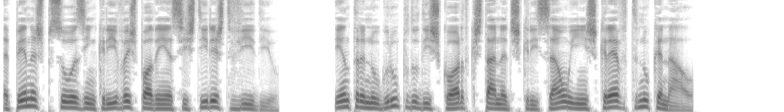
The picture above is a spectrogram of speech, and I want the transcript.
Apenas pessoas incríveis podem assistir este vídeo. Entra no grupo do Discord que está na descrição e inscreve-te no canal.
